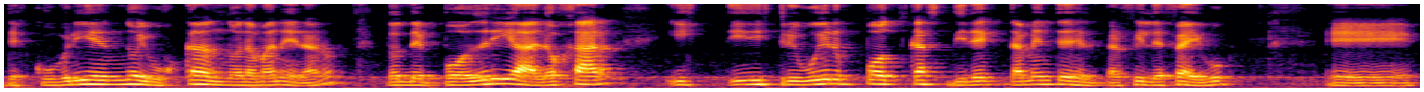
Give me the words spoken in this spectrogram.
descubriendo y buscando la manera ¿no? donde podría alojar y, distribuir podcast directamente desde el perfil de Facebook. Eh,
